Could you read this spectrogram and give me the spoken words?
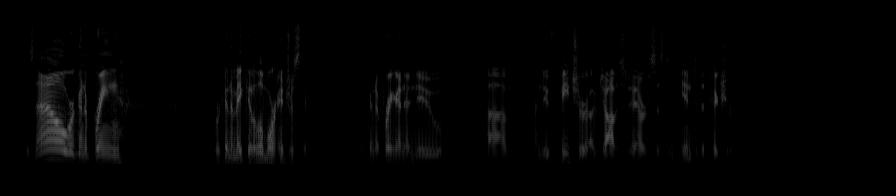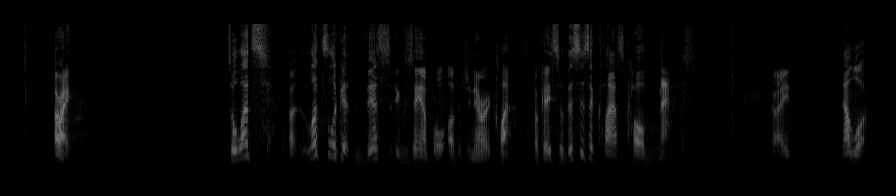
Because now we're gonna bring we're gonna make it a little more interesting. We're gonna bring in a new, um, a new feature of Java's generic system into the picture here. All right. So let's, uh, let's look at this example of a generic class. Okay, so this is a class called max, all right? Now look,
